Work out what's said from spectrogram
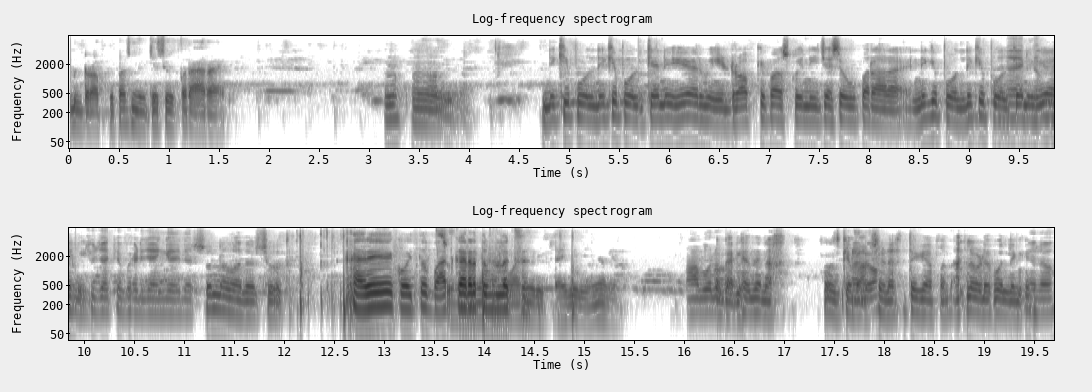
ड्रॉप के पास नीचे से ऊपर आ रहा है। निकी पोल निकी पोल can you hear me drop के पास कोई नीचे से ऊपर आ रहा है। निकी पोल निकी पोल कैन यू हियर मी जाके बैठ जाएँगे इधर। सुन ना मदर चोद अरे कोई तो बात कर रहा तुम लोग से। रिप्लाई भी देंगे अभी हाँ बोलो। करने देना। उसके बाप हेलो? से डरते क्या अपन अलोड़े बोलेंगे हेलो।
